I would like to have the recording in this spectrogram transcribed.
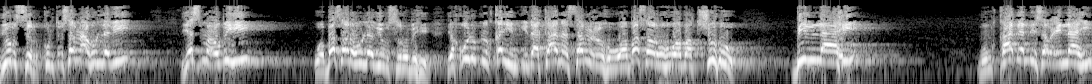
يبصر. كنت سمعه الذي يسمع به وبصره الذي يبصر به. يقول ابن القيم إذا كان سمعه وبصره وبطشه بالله منقادا لشرع الله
